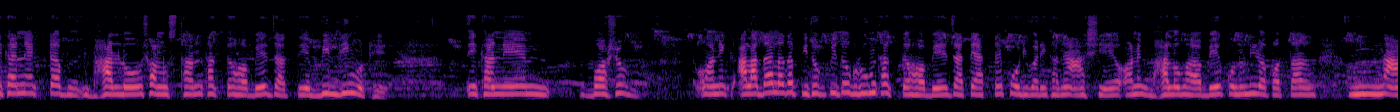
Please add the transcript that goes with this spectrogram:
এখানে একটা ভালো সংস্থান থাকতে হবে যাতে বিল্ডিং ওঠে। এখানে বস অনেক আলাদা আলাদা পৃথক পৃথক রুম থাকতে হবে যাতে একটাই পরিবার এখানে আসে। অনেক ভালোভাবে কোনো নিরাপত্তা না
